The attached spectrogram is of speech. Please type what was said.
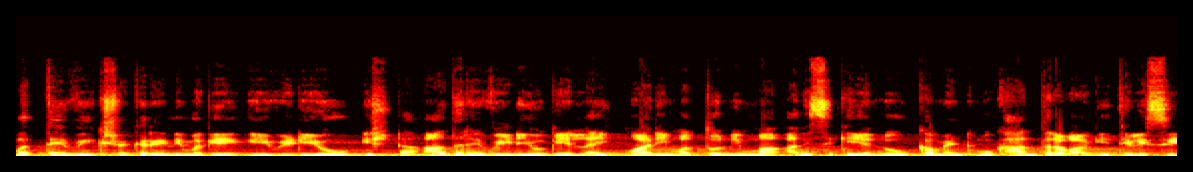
ಮತ್ತೆ ವೀಕ್ಷಕರೇ, ನಿಮಗೆ ಈ ವಿಡಿಯೋ ಇಷ್ಟ ಆದರೆ ವಿಡಿಯೋಗೆ ಲೈಕ್ ಮಾಡಿ ಮತ್ತು ನಿಮ್ಮ ಅನಿಸಿಕೆಯನ್ನು ಕಮೆಂಟ್ ಮುಖಾಂತರವಾಗಿ ತಿಳಿಸಿ.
